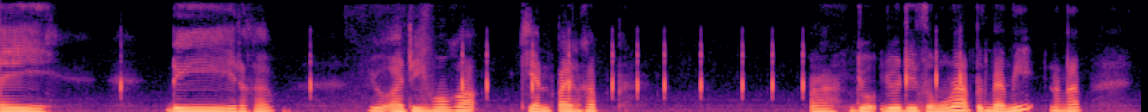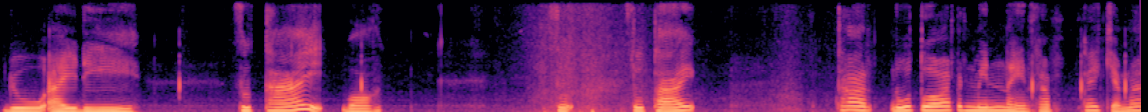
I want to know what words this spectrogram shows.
I D นะครับ U I D เขาก็เขียนไปนะครับ อ่า U U D สมมติว่าเป็นแบบนี้นะครับ U I D สุดท้ายบอกสสุดท้าย ถ้ารู้ตัวว่าเป็นมินไหนครับ ก็เขียนว่า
